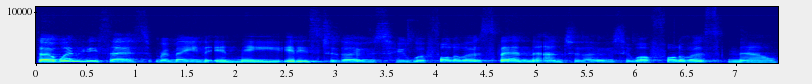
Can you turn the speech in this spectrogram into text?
So when he says, remain in me, it is to those who were followers then and to those who are followers now.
